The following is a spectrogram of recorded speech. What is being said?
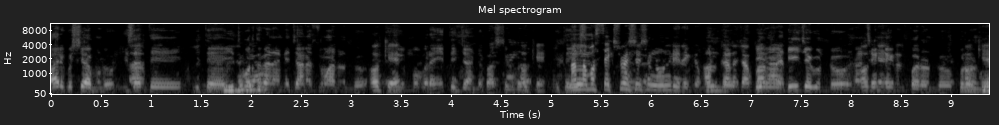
ಬಾರಿ ಖುಷಿ ಆಗ್ಬಿಡು ಈ ಸರ್ತಿ ಇತ್ತೆ ಇದು ಕೊಡ್ತು ನಾನು ಜಾನ ಸುಮಾರು ಉಂಟು Okay. ಒಬ್ಬರ ಇತ್ತಿಜ್ಜಂಡು ಫಸ್ಟ್ ಓಕೆ ನನ್ನ ಮಸ್ತ್ ಎಕ್ಸ್ಪೆಕ್ಟೇಷನ್ ಉಂಡಿ ಈಗ ಮುಲ್ಪ ಗಣೇಶ ಹಬ್ಬ ಡಿಜೆ ಗುಂಡು Okay. ಚೆಂಡೆ ನಲ್ಪರುಂಡು ಓಕೆ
